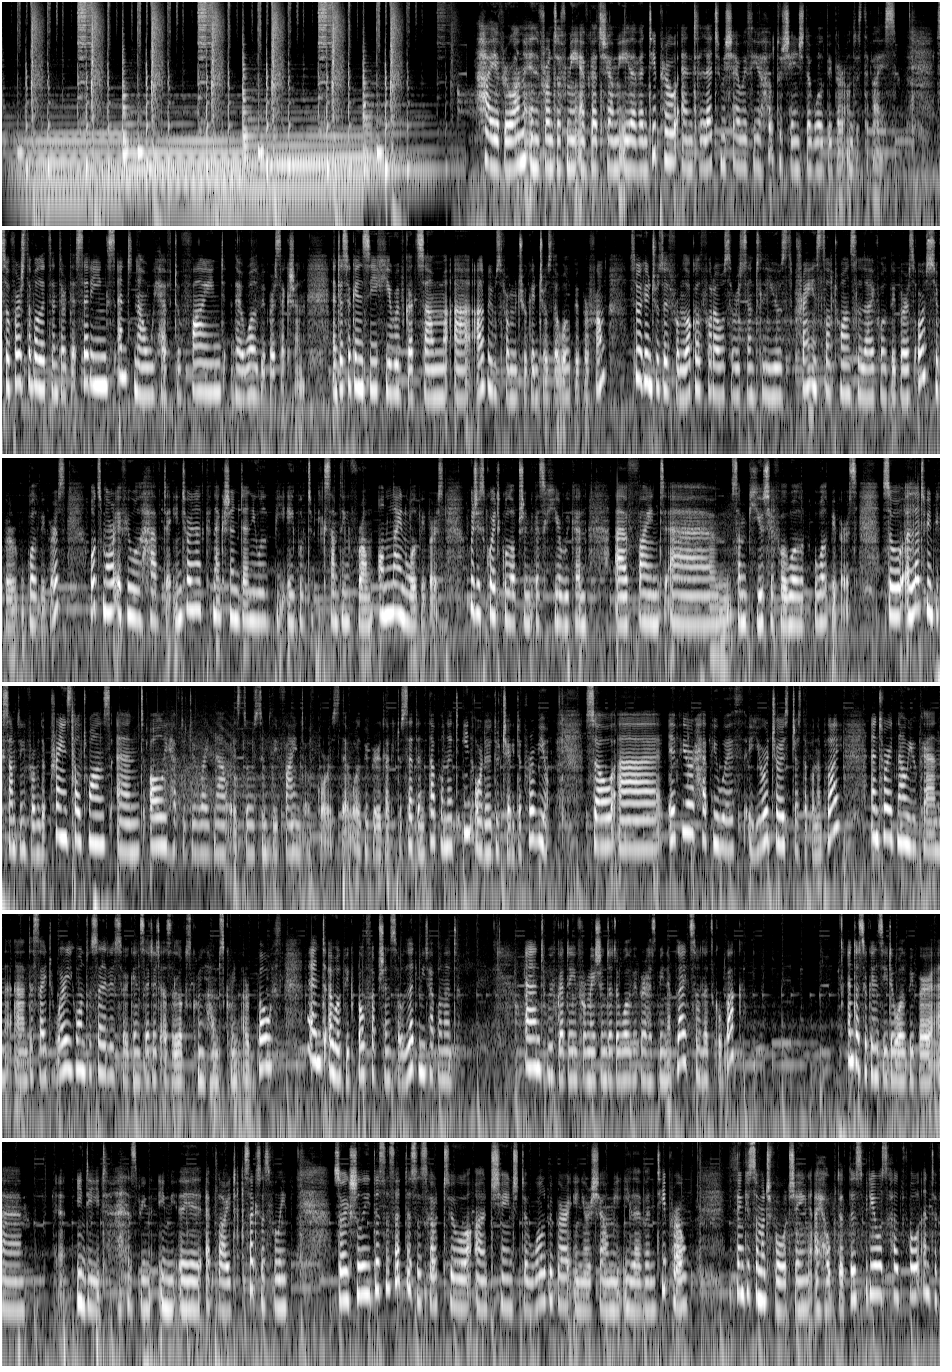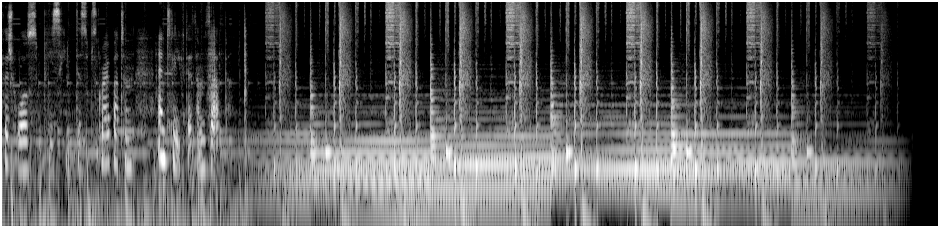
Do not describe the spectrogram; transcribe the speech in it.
Thank you. Hi everyone, in front of me I've got Xiaomi 11T Pro and let me share with you how to change the wallpaper on this device. So first of all let's enter the settings and now we have to find the wallpaper section. And as you can see here we've got some uh, albums from which we can choose the wallpaper from. So we can choose it from local photos, recently used, pre-installed ones, live wallpapers or super wallpapers. What's more, if you will have the internet connection then you will be able to pick something from online wallpapers, which is quite a cool option because here we can uh, find um, some beautiful wall wallpapers. So uh, let me pick something from the pre-installed ones and all you have to do right now is to simply find of course the wallpaper you'd like to set and tap on it in order to check the preview. So uh, if you're happy with your choice just tap on apply and right now you can uh, decide where you want to set it so you can set it as a lock screen, home screen or both and I will pick both options so let me tap on it and we've got the information that the wallpaper has been applied so let's go back. And as you can see the wallpaper uh, indeed has been uh, applied successfully. So actually this is it. This is how to uh, change the wallpaper in your Xiaomi 11T Pro. Thank you so much for watching, I hope that this video was helpful. And if it was, please hit the subscribe button and leave the thumbs up.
